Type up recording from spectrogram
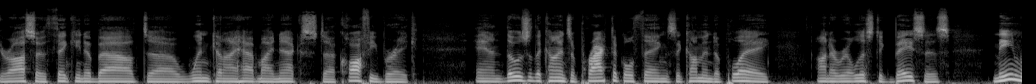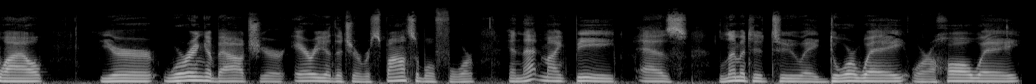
You're also thinking about uh, when can I have my next uh, coffee break, and those are the kinds of practical things that come into play on a realistic basis. Meanwhile, you're worrying about your area that you're responsible for, and that might be as limited to a doorway or a hallway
